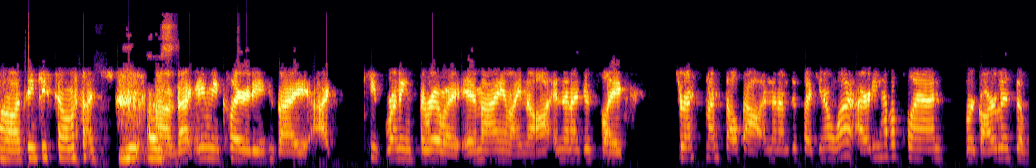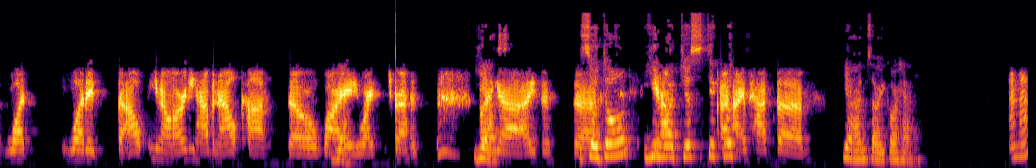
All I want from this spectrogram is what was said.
Oh, thank you so much. You Uh, that gave me clarity because I I keep running through it. Am I? Am I not? And then I just like stress myself out, and then I'm just like, you know what? I already have a plan, regardless of what what it's the out. You know, I already have an outcome. So why why stress? yes. But yeah, I just uh, So don't you you know know. Just stick with. I've had the. Yeah, I'm sorry. Go ahead. hmm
